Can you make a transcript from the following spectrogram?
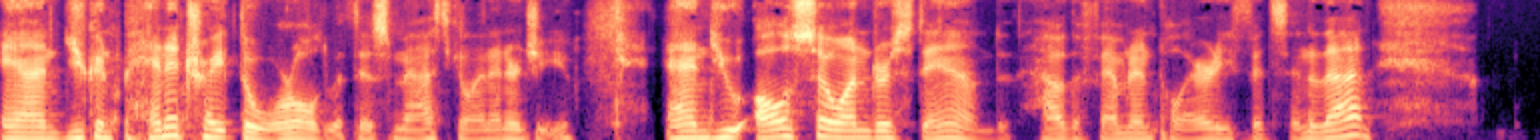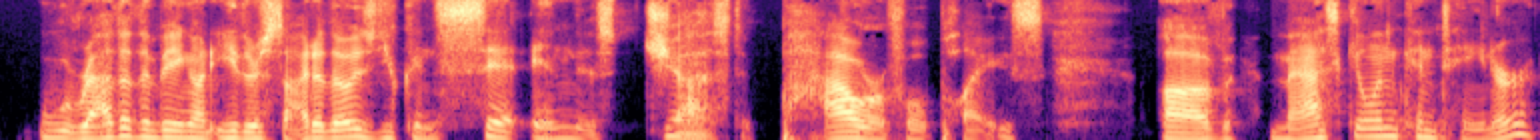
And you can penetrate the world with this masculine energy. And you also understand how the feminine polarity fits into that. Rather than being on either side of those, you can sit in this just powerful place of masculine container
